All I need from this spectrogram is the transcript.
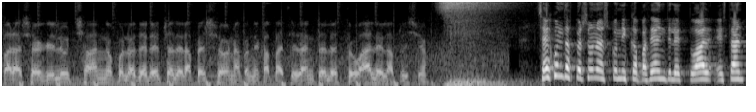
para seguir luchando por los derechos de la persona con discapacidad intelectual en la prisión. ¿Sabes cuántas personas con discapacidad intelectual están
